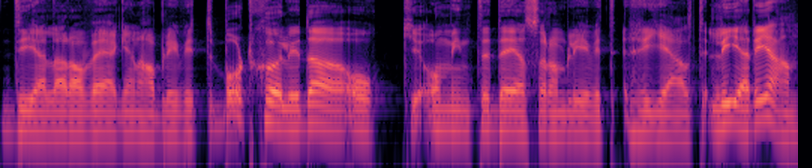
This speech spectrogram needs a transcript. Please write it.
delar av vägen har blivit bortsköljda och om inte det så har de blivit rejält leriga.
